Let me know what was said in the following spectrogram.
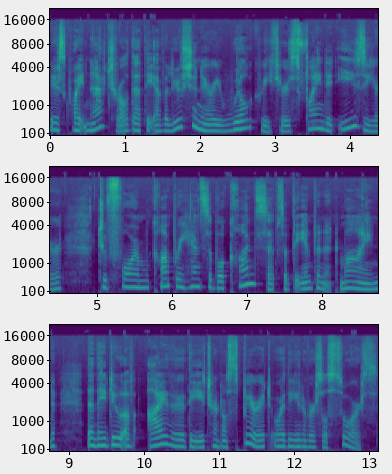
it is quite natural that the evolutionary will creatures find it easier to form comprehensible concepts of the infinite mind than they do of either the eternal spirit or the universal source.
